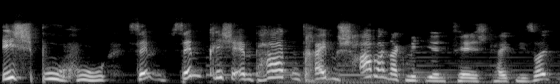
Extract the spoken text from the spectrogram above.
Ich, Buhu, säm sämtliche Empathen treiben Schabernack mit ihren Fähigkeiten. Die sollten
